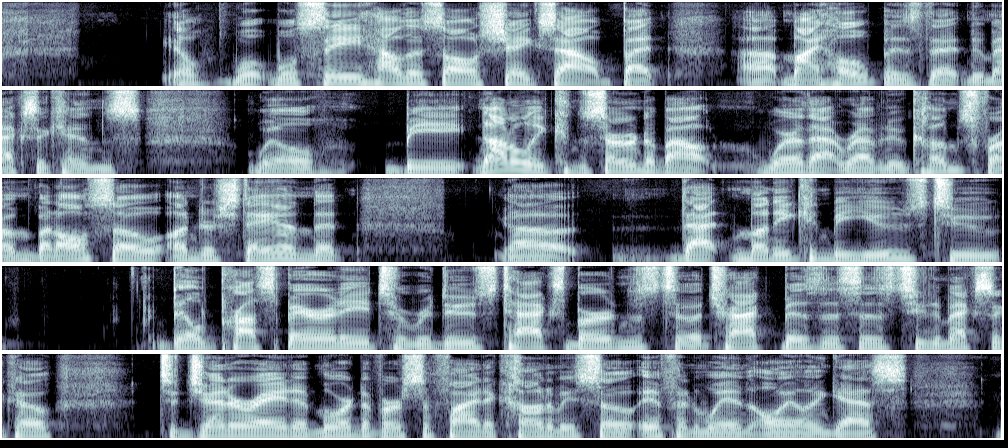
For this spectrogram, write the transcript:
you know, we'll we'll see how this all shakes out, but uh, my hope is that New Mexicans will be not only concerned about where that revenue comes from, but also understand that uh, that money can be used to build prosperity, to reduce tax burdens, to attract businesses to New Mexico, to generate a more diversified economy. So if and when oil and gas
